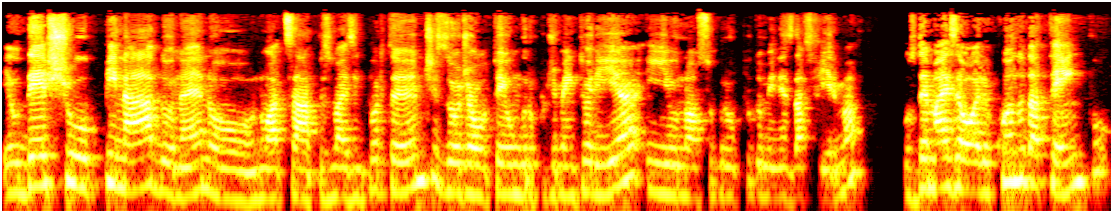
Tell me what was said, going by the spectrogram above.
Eu deixo pinado né, no, no WhatsApp os mais importantes. Hoje eu tenho um grupo de mentoria e o nosso grupo do Minas da Firma. Os demais eu olho quando dá tempo.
